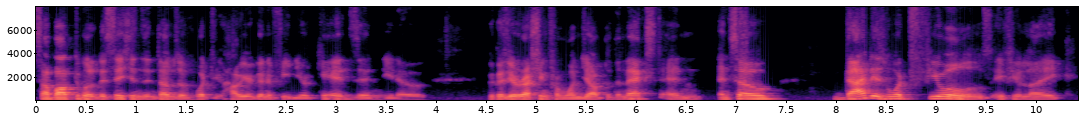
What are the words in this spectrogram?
suboptimal decisions in terms of what how you're going to feed your kids and you know because you're rushing from one job to the next. And and so that is what fuels if you like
